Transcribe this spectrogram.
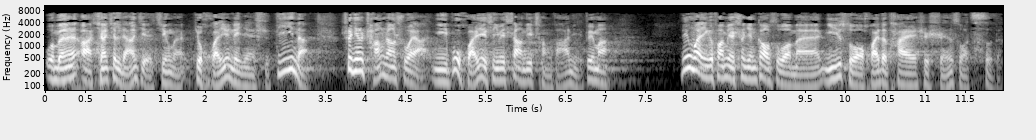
我们啊想起两节经文，就怀孕这件事。第一呢，圣经常常说呀，你不怀孕是因为上帝惩罚你，对吗？另外一个方面，圣经告诉我们，你所怀的胎是神所赐的。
